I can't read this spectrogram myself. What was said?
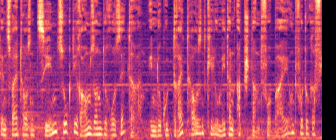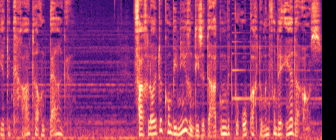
Denn 2010 zog die Raumsonde Rosetta in nur gut 3000 Kilometern Abstand vorbei und fotografierte Krater und Berge. Fachleute kombinieren diese Daten mit Beobachtungen von der Erde aus.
